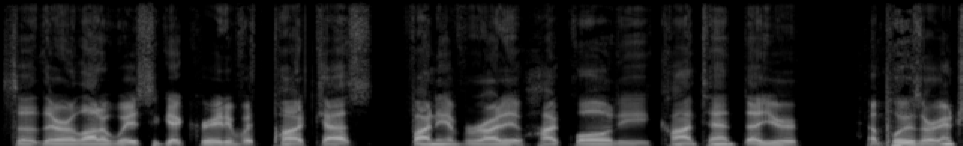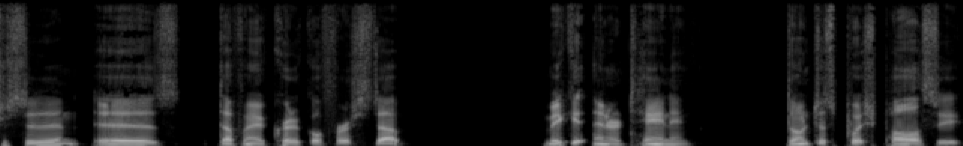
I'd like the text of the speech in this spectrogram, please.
So, there are a lot of ways to get creative with podcasts. Finding a variety of high quality content that your employees are interested in is definitely a critical first step. Make it entertaining. Don't just push policy.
